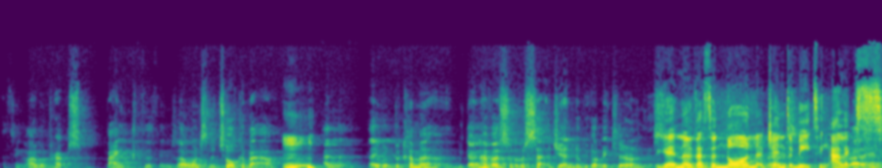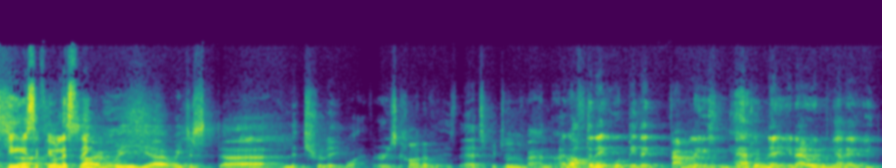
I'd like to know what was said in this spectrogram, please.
a thing I would perhaps bank the things I wanted to talk about, Mm. and they would become a. We don't have a sort of a set agenda. We've got to be clear on this. Yeah, no, that's a non-agenda meeting, Alex. Excuse uh, if you're listening. So we uh, we just uh, literally whatever is kind of is there to be Mm. talked about, and, And often it would be the families and Yeah. things, wouldn't it? You know, and Yeah. you know, you,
